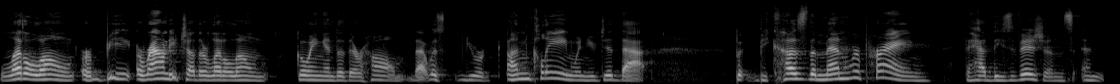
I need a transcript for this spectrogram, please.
let alone, or be around each other, let alone going into their home. That was, you were unclean when you did that. But because the men were praying, they had these visions and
